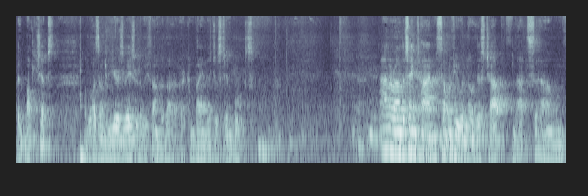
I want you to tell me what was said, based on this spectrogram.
built model ships. It wasn't until years later that we found about our combined interest in books. And around the same time, some of you would know this chap. That's um,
